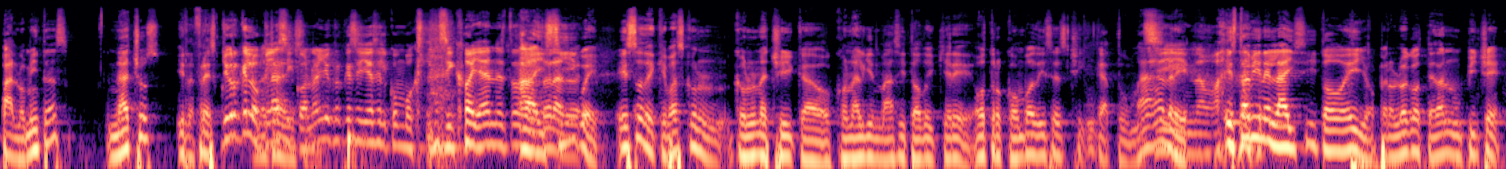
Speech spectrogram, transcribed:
palomitas, nachos y refresco. Yo creo que lo clásico, ¿no? Yo creo que ese ya es el combo clásico ya en estas Ay, alturas, sí, güey. Eso de que vas con, con una chica o con alguien más y todo y quiere otro combo, dices, chinga tu madre. Sí, no. Está bien el ice y todo ello, pero luego te dan un pinche.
